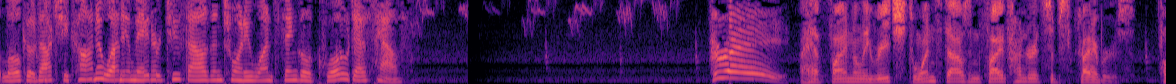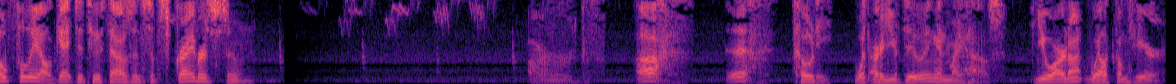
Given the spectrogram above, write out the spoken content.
Loco DaChicano Animator 2021 single quote S house. Hooray! I have finally reached 1,500 subscribers. Hopefully I'll get to 2,000 subscribers soon. Arg. Ugh. Ugh. Cody, what are you doing in my house? You are not welcome here.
